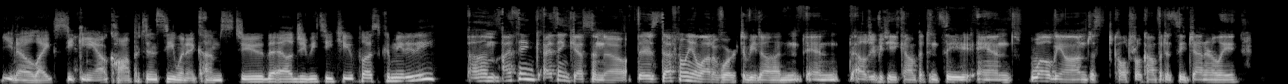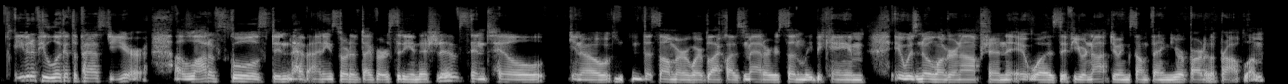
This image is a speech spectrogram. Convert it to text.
you know like seeking out competency when it comes to the lgbtq plus community um, I think I think yes and no. There's definitely a lot of work to be done in LGBT competency and well beyond just cultural competency generally. Even if you look at the past year, a lot of schools didn't have any sort of diversity initiatives until you know, the summer where Black Lives Matter suddenly became, it was no longer an option. It was if you were not doing something, you're part of the problem.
